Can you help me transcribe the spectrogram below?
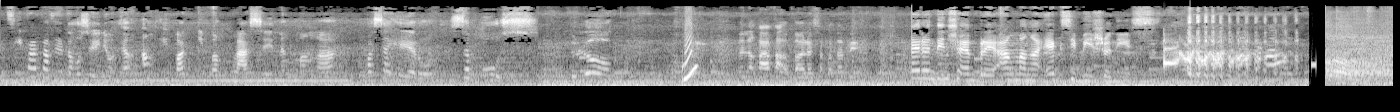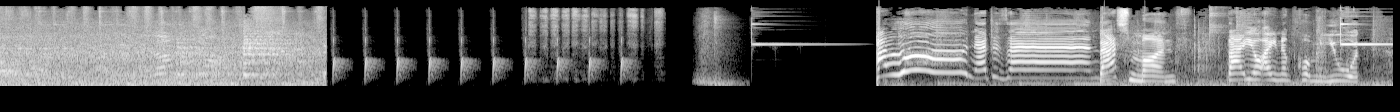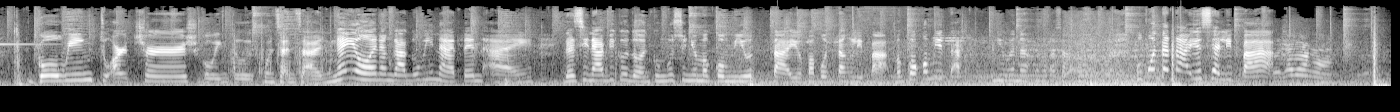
ipapakita ko sa inyo ang, ang iba't ibang klase ng mga pasahero sa bus. Tulog. Na nakakaabala sa katabi. Meron din syempre ang mga exhibitionists. Hello, netizens! Last month, tayo ay nag-commute going to our church, going to kung saan saan. Ngayon, ang gagawin natin ay, dahil sinabi ko doon, kung gusto nyo mag-commute tayo papuntang Lipa, magko-commute, ah, iniwan na ako nakasama. Pupunta tayo sa Lipa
